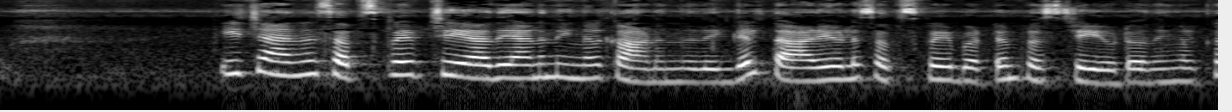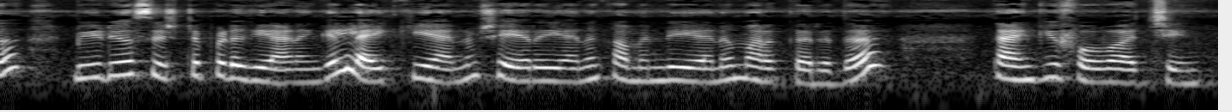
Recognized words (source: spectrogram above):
ഈ ചാനൽ സബ്സ്ക്രൈബ് ചെയ്യാതെയാണ് നിങ്ങൾ കാണുന്നതെങ്കിൽ താഴെയുള്ള സബ്സ്ക്രൈബ് ബട്ടൺ പ്രസ് ചെയ്യൂട്ടോ. നിങ്ങൾക്ക് വീഡിയോസ് ഇഷ്ടപ്പെടുകയാണെങ്കിൽ ലൈക്ക് ചെയ്യാനും ഷെയർ ചെയ്യാനും കമന്റ് ചെയ്യാനും മറക്കരുത്. Thank for watching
